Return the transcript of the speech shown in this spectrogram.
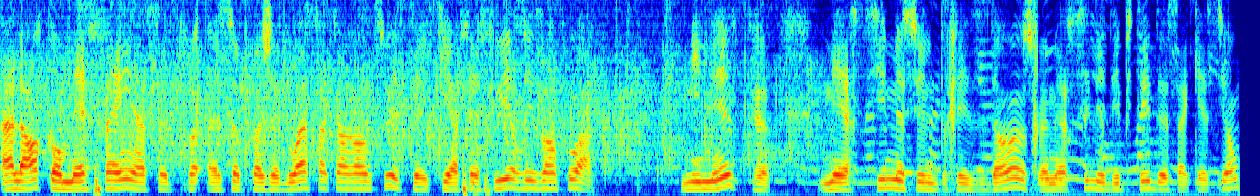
alors qu'on met fin à ce, projet de loi 148 qui a fait fuir les emplois. Ministre, merci, Monsieur le Président. Je remercie le député de sa question.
